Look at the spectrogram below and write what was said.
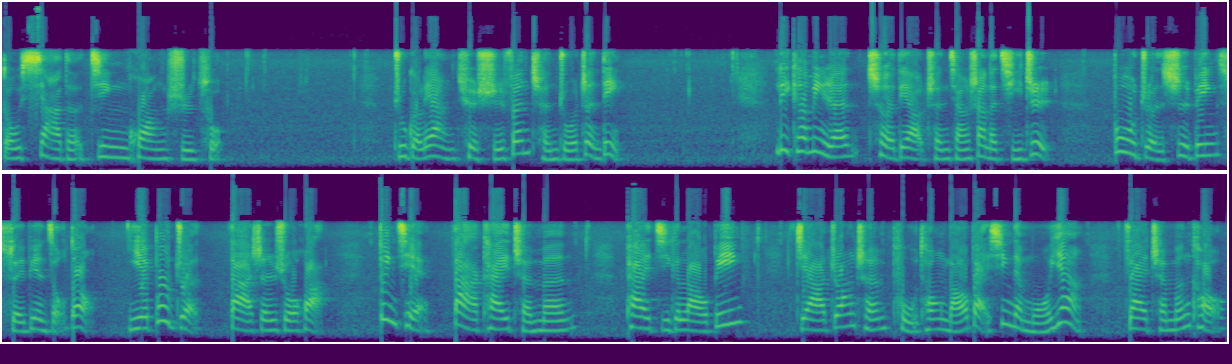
都吓得惊慌失措。诸葛亮却十分沉着镇定，立刻命人撤掉城墙上的旗帜，不准士兵随便走动，也不准大声说话，并且。大开城门，派几个老兵假装成普通老百姓的模样，在城门口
